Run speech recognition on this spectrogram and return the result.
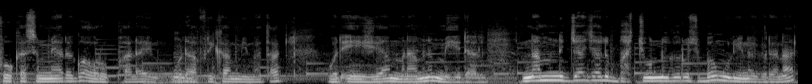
focus የሚያደርገው አውሮፓ ላይ ነው። ወደ አፍሪካም ይመጣል፣ ወደ ኤዥያም ምናምንም ይሄዳል እና የምንጃጃልባቸውን ነገሮች በሙሉ ይነግረናል።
